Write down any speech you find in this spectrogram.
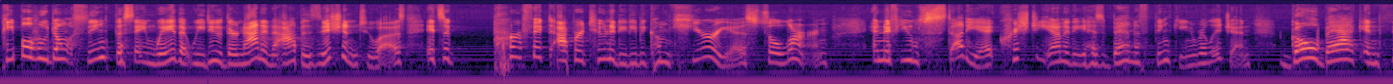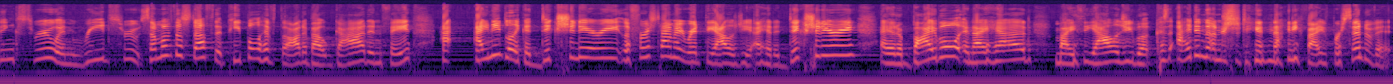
people who don't think the same way that we do, they're not in opposition to us. It's a perfect opportunity to become curious to learn. And if you study it, Christianity has been a thinking religion. Go back and think through and read through. Some of the stuff that people have thought about God and faith, I, I need like a dictionary. The first time I read theology, I had a dictionary, I had a Bible, and I had my theology book because I didn't understand 95% of it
